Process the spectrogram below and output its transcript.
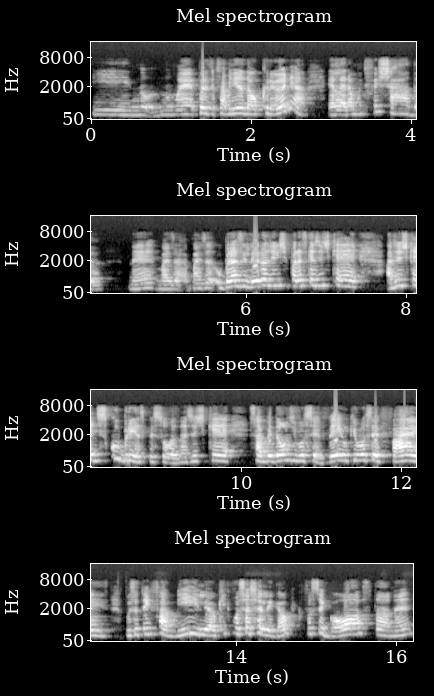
E não, não é, por exemplo, a menina da Ucrânia, ela era muito fechada, né? Mas, mas o brasileiro, a gente parece que a gente quer, a gente quer descobrir as pessoas, né? A gente quer saber de onde você veio, o que você faz, você tem família, o que, que você acha legal, o que, que você gosta, né?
